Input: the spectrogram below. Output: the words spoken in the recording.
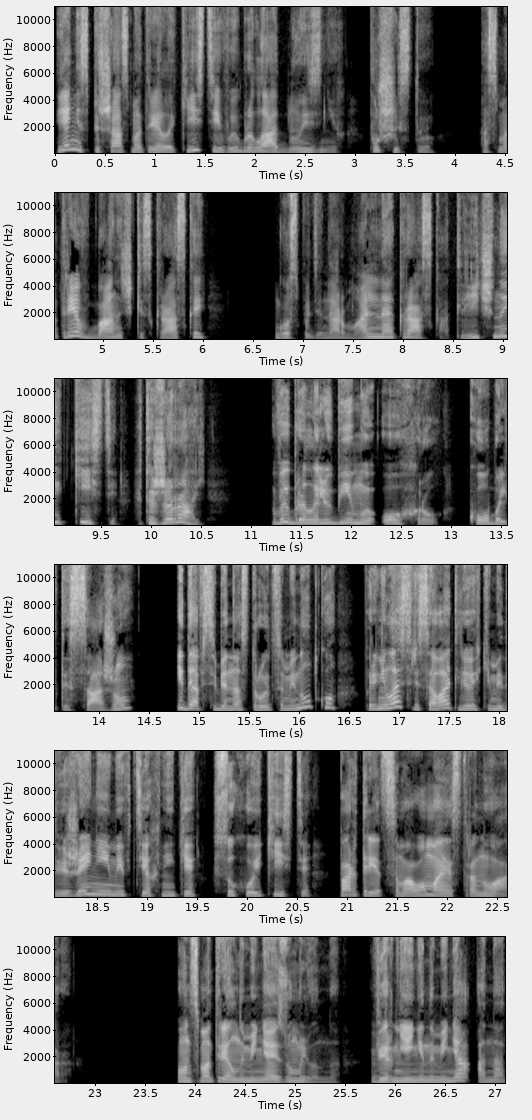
Я не спеша смотрела кисти и выбрала одну из них, пушистую. Осмотрев баночки с краской, господи, нормальная краска, отличные кисти, это же рай. Выбрала любимую охру, кобальт и сажу и, дав себе настроиться минутку, принялась рисовать легкими движениями в технике сухой кисти портрет самого маэстро Нуара. Он смотрел на меня изумленно. Вернее, не на меня, а на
